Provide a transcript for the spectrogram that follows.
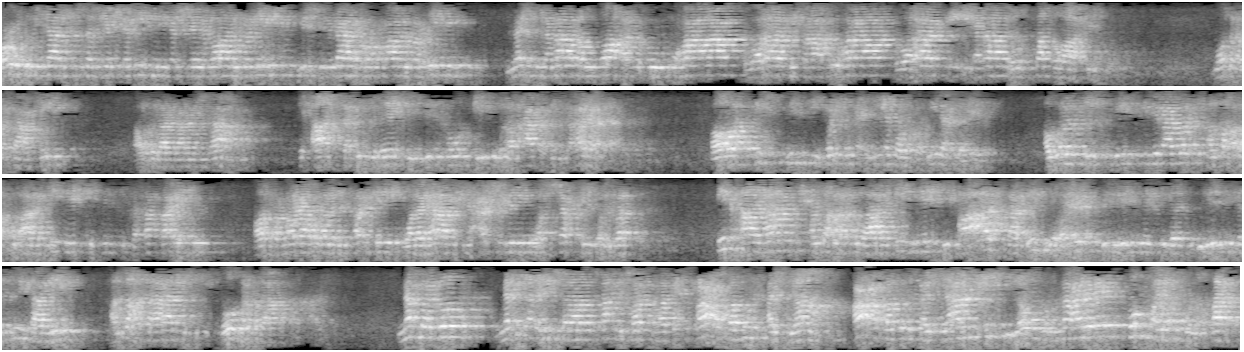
أعوذ بالله السميع العليم من الشيطان الرجيم. بسم الله الرحمن الرحيم. لن ينال الله لحومها ولا دماؤها ولكن يناله التقوى منكم محترم تعقيب اور بلادان اسلام کہ آج کا دن جو ہے اس دن کو عید الاضحیٰ کا دن کہا جاتا ہے۔ اور اس دن کی بڑی اہمیت اور فضیلت ہے، اول کی جگہ پر اللہ رب العالمین نے اس دن کی قسم کھائی۔ اور فرمایا والفجر وليال العشر والشفع والوتر۔ ان آیات میں اللہ رب العالمین نے جہاد کا دن جو ہے کی دسویں تاریخ اللہ تعالیٰ نے دو پر بتا نمبر دو، نبی علیہ السلام اسلام کے ساتھ فرماتے ہیں اعظم الایام اعظم الایام یوم النحر ثم یوم القدر۔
